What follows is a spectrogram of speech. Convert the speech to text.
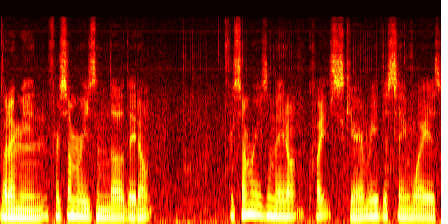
But I mean, for some reason though, they don't, for some reason they don't quite scare me the same way as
